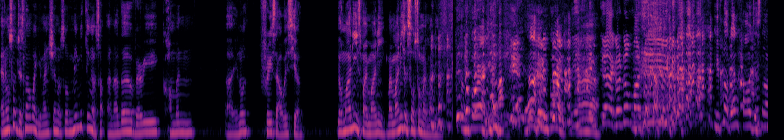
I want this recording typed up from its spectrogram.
and also just now what you mentioned also made me think of some, another very common, uh, you know, phrase I always hear. Your money is my money. My money is also my money. Heard before, right? yeah, heard before, right? Ah. Yeah, I got no money. if not, then how just now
